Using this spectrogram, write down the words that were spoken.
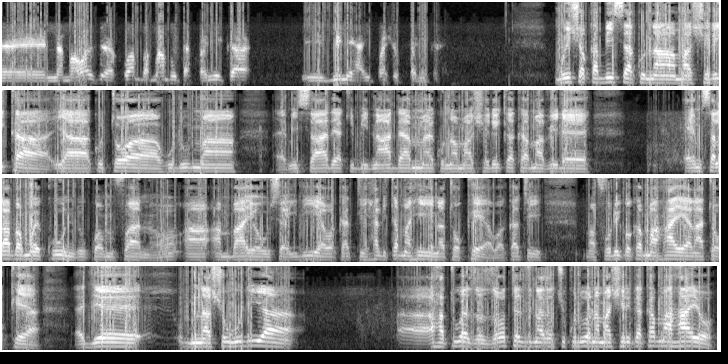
eh, na mawazo ya kwamba mambo itafanyika vile eh, haipashwi kufanyika. Mwisho kabisa, kuna mashirika ya kutoa huduma eh, misaada ya kibinadamu. Kuna mashirika kama vile eh, Msalaba Mwekundu kwa mfano ah, ambayo husaidia wakati hali kama hii inatokea, wakati mafuriko kama haya yanatokea. Eh, Je, mnashuhudia uh, hatua zozote zinazochukuliwa na mashirika kama hayo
